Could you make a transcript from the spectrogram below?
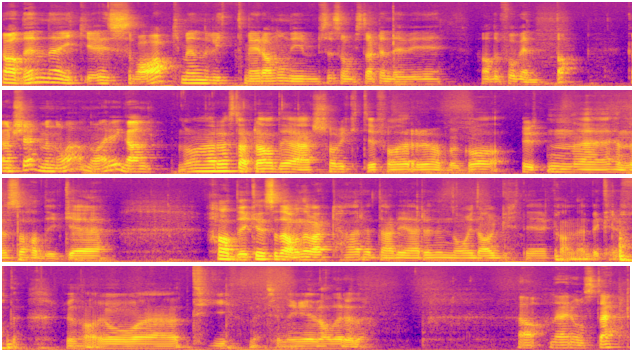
Hadde en er ikke svak, men litt mer anonym sesongstart enn det vi hadde forventa, kanskje. Men nå, nå er det i gang. Nå har jeg starta, og det er så viktig for HBK. Uten eh, henne så hadde ikke hadde ikke disse damene vært her der de er nå i dag. Det kan jeg bekrefte. Hun har jo eh, ti nettkjenninger allerede. Ja, det er råsterkt.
